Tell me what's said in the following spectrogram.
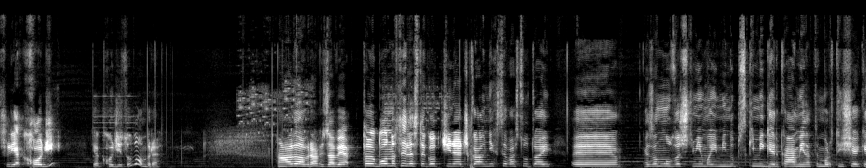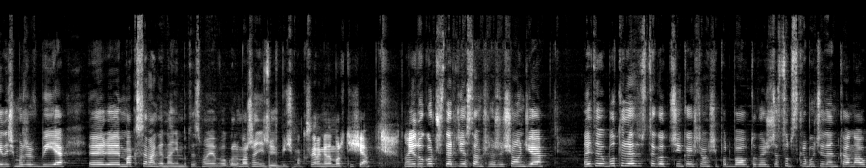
Czyli jak chodzi? Jak chodzi to dobre. No dobra, widzowie, to by było na tyle z tego odcineczka. Nie chcę was tutaj yy, zanudzać tymi moimi nubskimi gierkami na tym Mortisie. Kiedyś może wbiję yy, Max Rangę na nim, bo to jest moje w ogóle marzenie, żeby wbić Max Rangę na Mortisie. No niedługo 40 myślę, że siądzie. No i to by było tyle z tego odcinka. Jeśli wam się podobało, to koniecznie zasubskrybujcie ten kanał.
